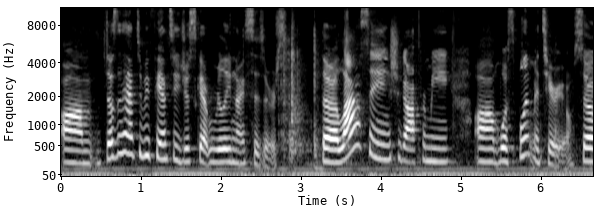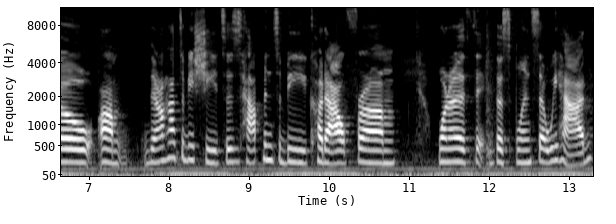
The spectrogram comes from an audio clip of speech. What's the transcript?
um, doesn't have to be fancy, just get really nice scissors. The last thing she got for me um, was splint material. So um, they don't have to be sheets. This happened to be cut out from one of the, th the splints that we had.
